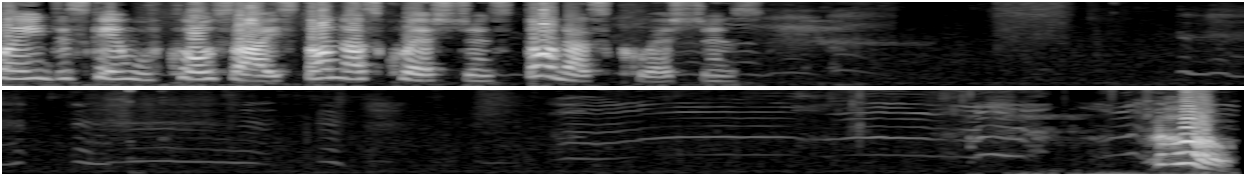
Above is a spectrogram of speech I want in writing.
playing this game with closed eyes. Don't ask questions. Don't ask questions. Oh.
